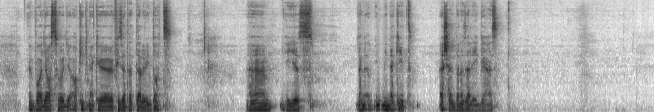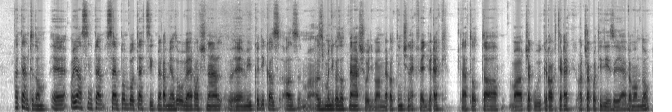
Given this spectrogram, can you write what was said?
vagy az, hogy akiknek fizetett előnyt adsz. Így ez mindenkit esetben ez elég gáz. Hát nem tudom, olyan szinten szempontból tetszik, mert ami az Overwatch-nál működik, az, az, az mondjuk az ott máshogy van, mert ott nincsenek fegyverek, tehát ott a, a csak új karakterek, a csakot idézőjelben mondom,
